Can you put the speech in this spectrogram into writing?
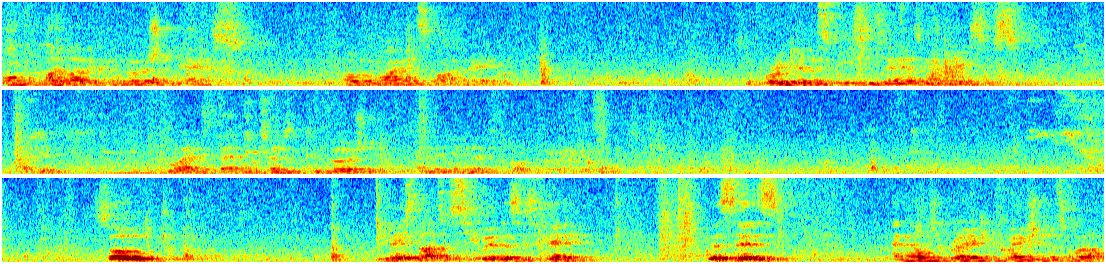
multiplied by the conversion X over minus RA. So for a given species A as my basis, I could write that in terms of conversion and the inlet flow. So you may start to see where this is heading. This is an algebraic equation as well.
